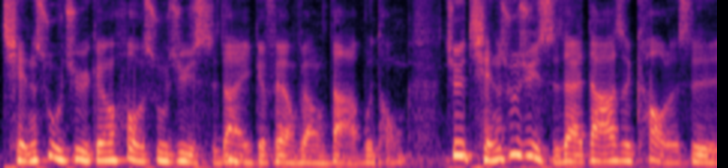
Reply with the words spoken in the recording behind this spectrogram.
前数据跟后数据时代一个非常非常大的不同，嗯、就是前数据时代，大家是靠的是，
